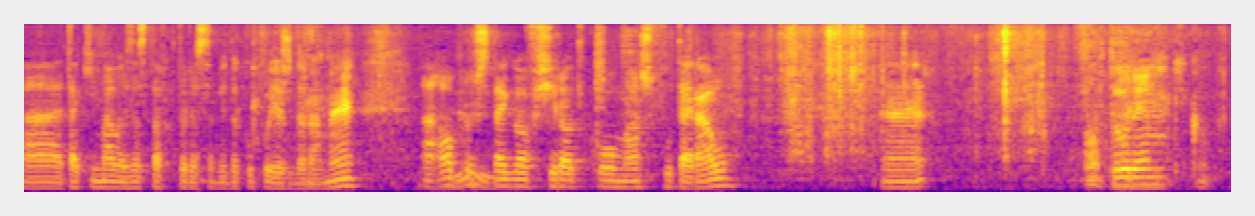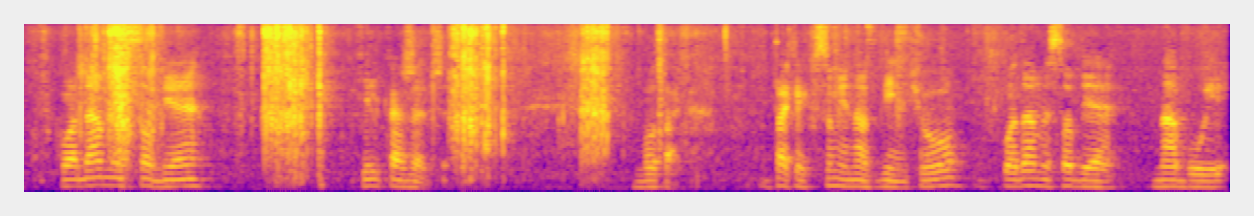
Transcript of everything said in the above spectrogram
E, Taki mały zestaw, który sobie dokupujesz do ramy. A oprócz tego w środku masz futerał, e, w którym wkładamy sobie kilka rzeczy. Bo tak, tak jak w sumie na zdjęciu, wkładamy sobie nabój e,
